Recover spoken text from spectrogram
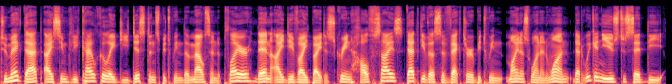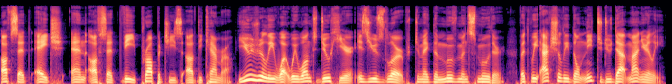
To make that, I simply calculate the distance between the mouse and the player, then I divide by the screen half size, that gives us a vector between minus 1 and 1 that we can use to set the offset h and offset v properties of the camera. Usually what we want to do here is use lerp to make the movement smoother, but we actually don't need to do that manually.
